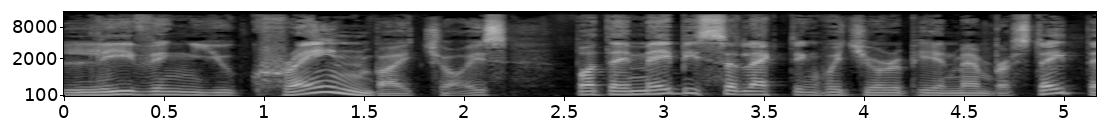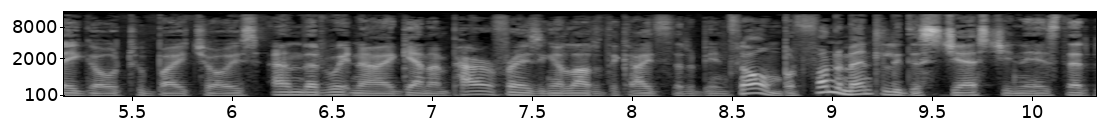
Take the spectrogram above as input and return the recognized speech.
leaving Ukraine by choice. But they may be selecting which European member state they go to by choice, and that we now again I'm paraphrasing a lot of the kites that have been flown, but fundamentally the suggestion is that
